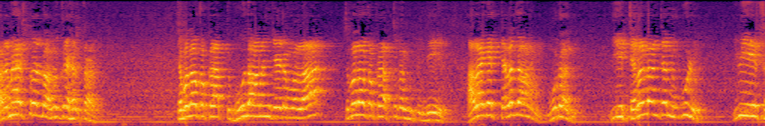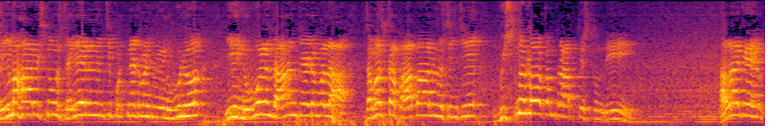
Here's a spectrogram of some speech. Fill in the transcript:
పరమేశ్వరుడు అనుగ్రహిస్తాడు. శివలోక ప్రాప్తి భూదానం చేయడం వల్ల శివలోక ప్రాప్తి కలుగుతుంది. అలాగే తెల్లదానం మూడోది. ఈ తెల్లలు అంటే నువ్వులు. ఇవి శ్రీ మహావిష్ణువు శరీరం నుంచి పుట్టినటువంటి ఈ నువ్వులు. ఈ నువ్వులను దానం చేయడం వల్ల సమస్త పాపాలు నశించి విష్ణులోకం ప్రాప్తిస్తుంది. అలాగే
